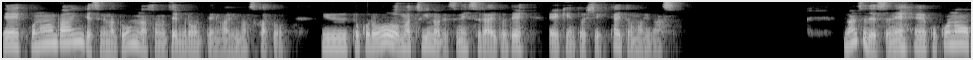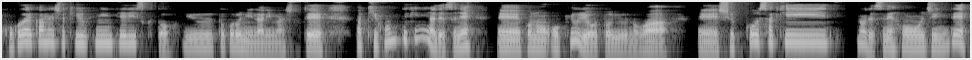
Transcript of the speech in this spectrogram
で、この場合にですね、まあ、どんなその税務論点がありますかというところを、まあ、次のですね、スライドで検討していきたいと思います。まずですね、ここの国外関連者給付認定リスクというところになりまして、基本的にはですね、このお給料というのは、出向先のですね、法人で、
